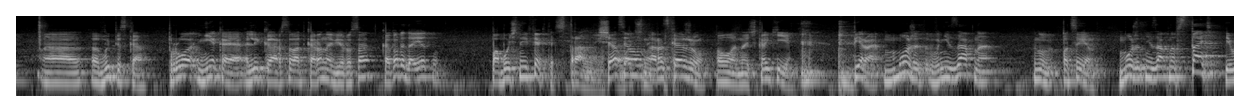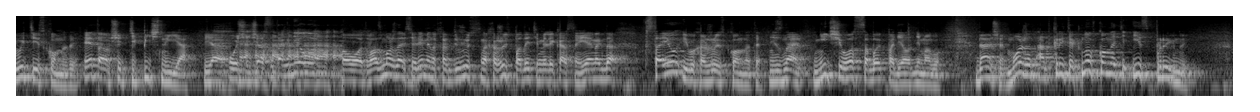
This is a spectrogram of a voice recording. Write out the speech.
выписка про некое лекарство от коронавируса, которое дает побочные эффекты. Странные. Сейчас я вам расскажу. Вот, значит, какие. Первое. Может внезапно, ну, пациент, может внезапно встать и выйти из комнаты. Это вообще типичный я. Я очень часто так делаю. Вот. Возможно, я все время нахожусь, нахожусь под этими лекарствами. Я иногда встаю и выхожу из комнаты. Не знаю, ничего с собой поделать не могу. Дальше. Может открыть окно в комнате и спрыгнуть.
